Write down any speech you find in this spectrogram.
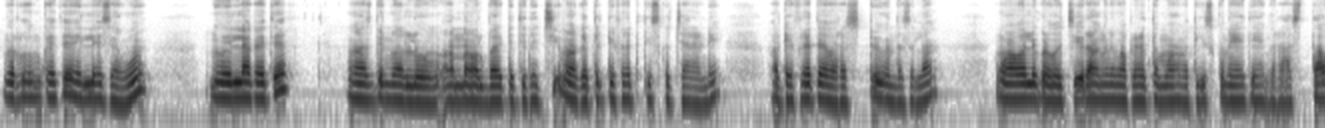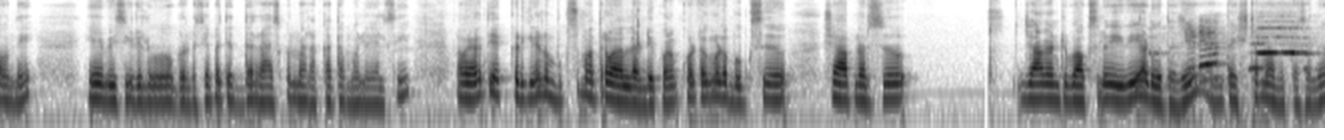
ఇంకా రూమ్కి అయితే వెళ్ళేసాము. ఇంకా వెళ్ళాకైతే మా హస్బెండ్ వాళ్ళు అన్న వాళ్ళు బయట తినొచ్చి మాకైతే టిఫిన్ అయితే తీసుకొచ్చారండి. ఆ టిఫిన్ అయితే వరస్ట్ ఉంది అసలు. మా వాళ్ళు ఇక్కడ వచ్చి రాగానే మా ప్రణతమ్మ తీసుకుని అయితే ఇంకా రాస్తా ఉంది. ఏబిసిడీలు గంట సేపు అయితే ఇద్దరు రాసుకున్నారు అక్క తమ్ముళ్ళు కలిసి అప్పుడైతే ఎక్కడికి వెళ్ళినా బుక్స్ మాత్రం వదలండి కొనుక్కోవటం కూడా బుక్స్ షార్ప్నర్స్ జామెంట్రీ బాక్సులు ఇవి అడుగుతుంది. అంత ఇష్టం ఆమెకి అసలు.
